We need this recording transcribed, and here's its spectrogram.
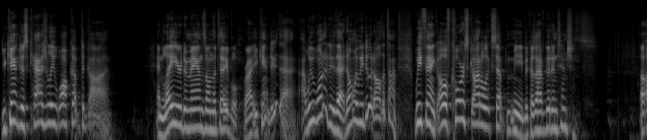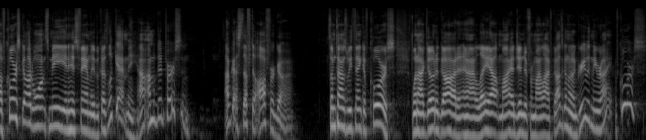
You can't just casually walk up to God and lay your demands on the table, right? You can't do that. We want to do that, don't we? We do it all the time. We think, oh, of course God will accept me because I have good intentions. Uh, of course God wants me and his family because look at me, I'm a good person. I've got stuff to offer God. Sometimes we think, of course, when I go to God and I lay out my agenda for my life, God's going to agree with me, right? Of course.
